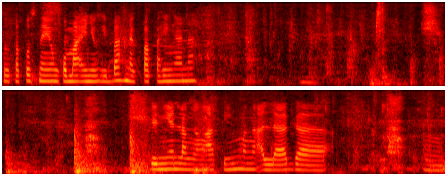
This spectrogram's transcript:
So, tapos na yung kumain yung iba. Nagpapahinga na. Ganyan lang ang ating mga alaga. Hmm.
